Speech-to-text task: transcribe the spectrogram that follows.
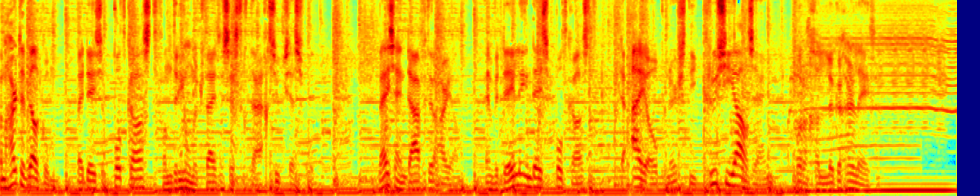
Van harte welkom bij deze podcast van 365 dagen succesvol. Wij zijn David en Arjan en we delen in deze podcast de eye-openers die cruciaal zijn voor een gelukkiger leven.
